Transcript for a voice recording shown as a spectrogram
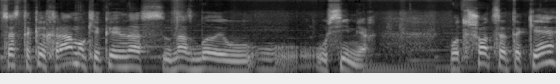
Це з таких рамок, які у нас, у нас були у, у, у сім'ях. От що це таке?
